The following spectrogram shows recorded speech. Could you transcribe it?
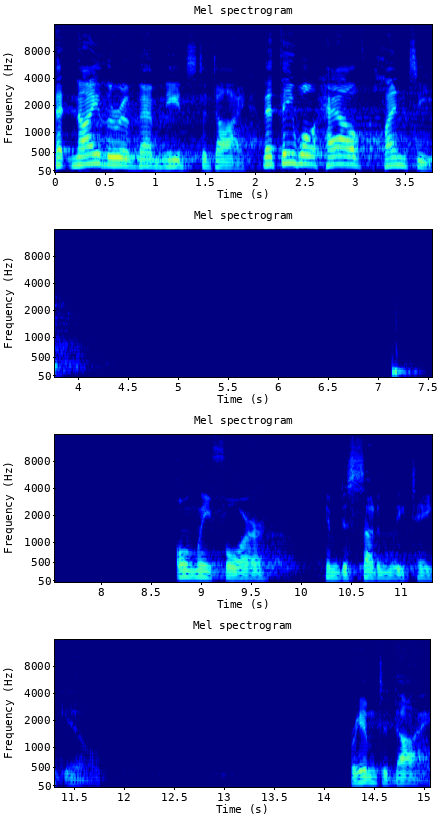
That neither of them needs to die, that they will have plenty. only for him to suddenly take ill, for him to die,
